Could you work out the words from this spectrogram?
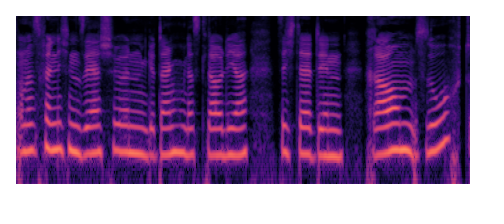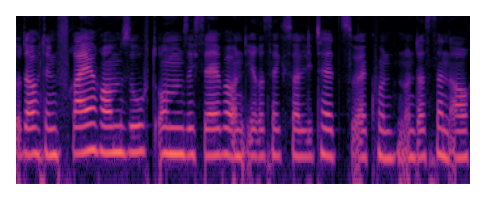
Und das finde ich einen sehr schönen Gedanken, dass Claudia sich da den Raum sucht oder auch den Freiraum sucht, um sich selber und ihre Sexualität zu erkunden und das dann auch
